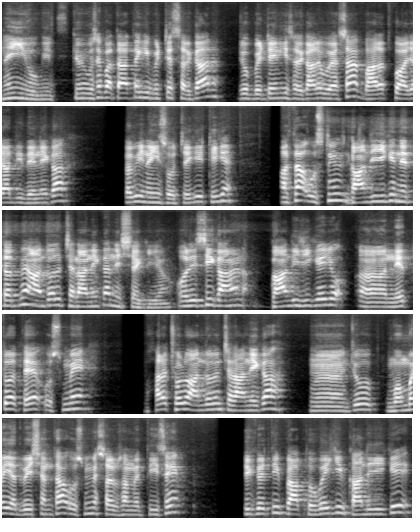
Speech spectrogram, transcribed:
नहीं होगी, क्योंकि उसे पता था कि ब्रिटिश सरकार, जो ब्रिटेन की सरकार है, वो ऐसा भारत को आज़ादी देने का कभी नहीं सोचेगी। ठीक है? अतः उसने गांधी जी के नेतृत्व में आंदोलन चलाने का निश्चय किया। और इसी कारण गांधी जी के जो नेतृत्व है, उसमें भारत छोड़ो आंदोलन चलाने का जो मुंबई अधिवेशन था, उसमें सर्वसम्मति से स्वीकृति प्राप्त हो गई कि गांधी जी के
